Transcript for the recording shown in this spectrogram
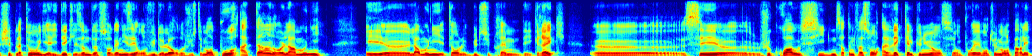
chez Platon, il y a l'idée que les hommes doivent s'organiser en vue de l'ordre justement pour atteindre l'harmonie. Et euh, l'harmonie étant le but suprême des Grecs, euh, c'est, euh, je crois aussi d'une certaine façon, avec quelques nuances, et on pourrait éventuellement en parler,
